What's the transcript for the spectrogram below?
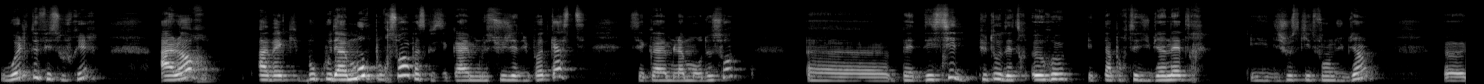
ou elle te fait souffrir, alors, avec beaucoup d'amour pour soi, parce que c'est quand même le sujet du podcast, c'est quand même l'amour de soi, euh, ben, décide plutôt d'être heureux et de t'apporter du bien-être et des choses qui te font du bien, euh,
